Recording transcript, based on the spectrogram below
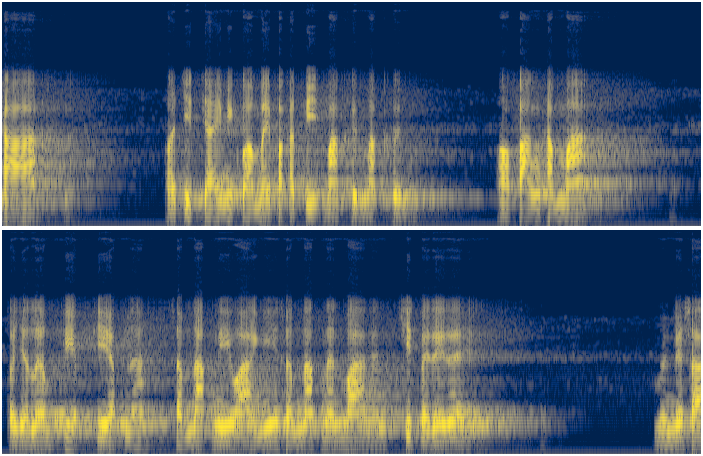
ช้า ราะจิตใจมีความไม่ปกติมากขึ้นมากขึ้น พอฟังธรรมะ ก็จะเริ่มเปรียบเทียบนะสำนักนี้ว่าอย่างนี้สำนักนั้นว่างั้นคิดไปเรื่อยๆมันไม่สา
